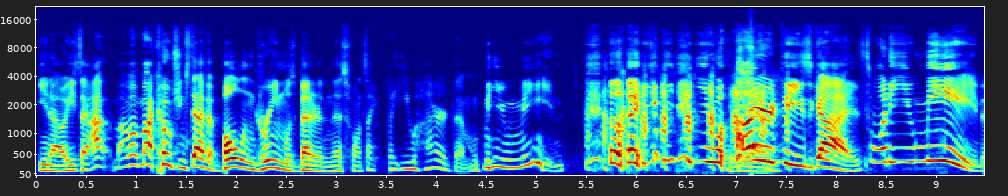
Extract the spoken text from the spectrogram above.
You know, he's like, I, my, my coaching staff at Bowling Green was better than this one. It's like, but you hired them. What do you mean? like, you hired these guys. What do you mean?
